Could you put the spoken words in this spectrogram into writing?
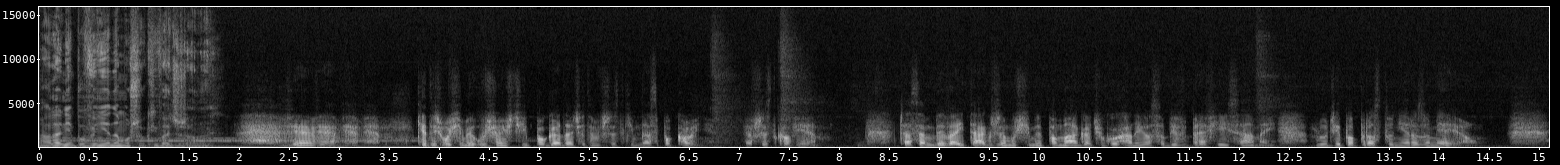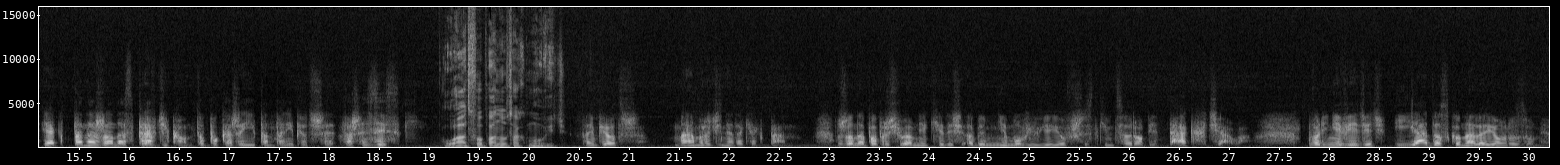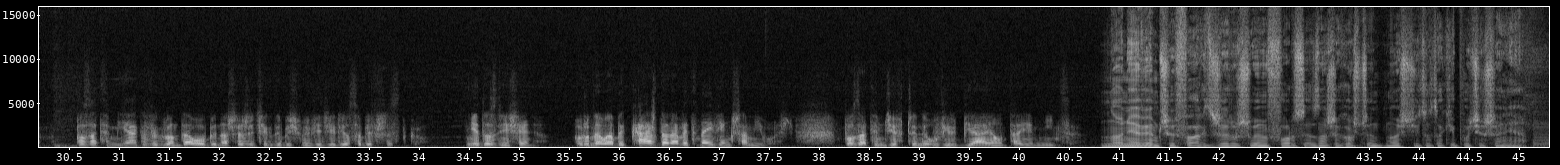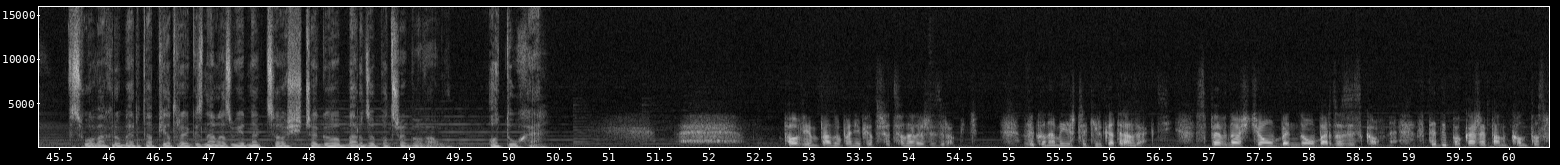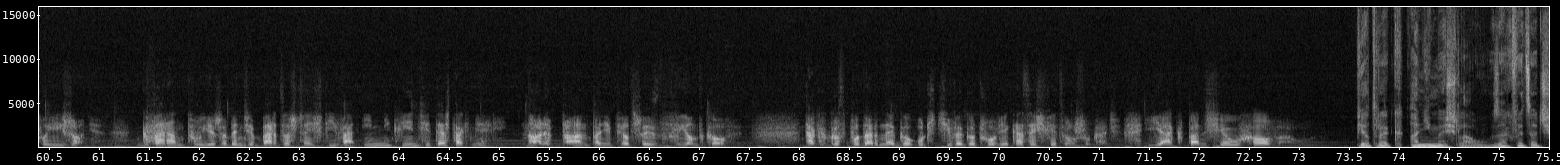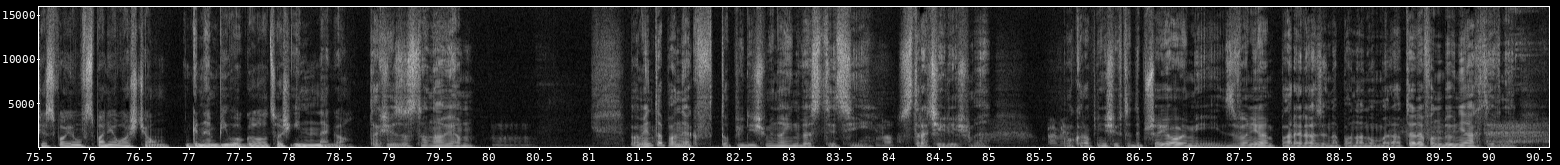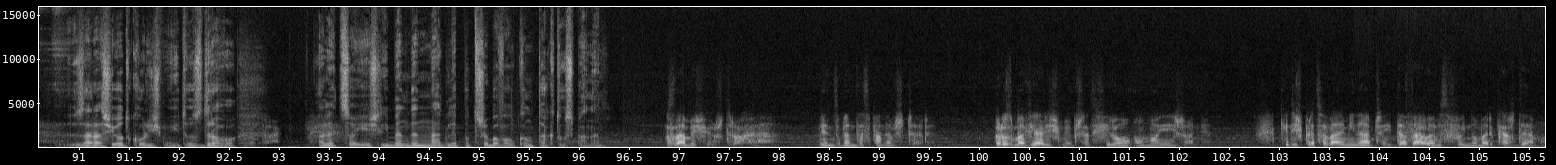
ale nie powinienem oszukiwać żony. Wiem, wiem, wiem, wiem. Kiedyś musimy usiąść i pogadać o tym wszystkim na spokojnie. Ja wszystko wiem. Czasem bywa i tak, że musimy pomagać ukochanej osobie wbrew jej samej. Ludzie po prostu nie rozumieją. Jak pana żona sprawdzi konto, pokaże jej pan, panie Piotrze, wasze zyski. Łatwo panu tak mówić. Panie Piotrze, mam rodzinę tak jak pan. Żona poprosiła mnie kiedyś, abym nie mówił jej o wszystkim, co robię. Tak chciała. Woli nie wiedzieć i ja doskonale ją rozumiem. Poza tym, jak wyglądałoby nasze życie, gdybyśmy wiedzieli o sobie wszystko? Nie do zniesienia. Runęłaby każda, nawet największa miłość. Poza tym dziewczyny uwielbiają tajemnice. No nie wiem, czy fakt, że ruszyłem w forsę z naszych oszczędności, to takie pocieszenie. W słowach Roberta Piotrek znalazł jednak coś, czego bardzo potrzebował otuchę. Powiem panu, panie Piotrze, co należy zrobić. Wykonamy jeszcze kilka transakcji. Z pewnością będą bardzo zyskowne. Wtedy pokaże pan konto swojej żonie. Gwarantuję, że będzie bardzo szczęśliwa. Inni klienci też tak mieli. No ale pan, panie Piotrze, jest wyjątkowy. Tak gospodarnego, uczciwego człowieka ze świecą szukać. Jak pan się uchował? Piotrek ani myślał zachwycać się swoją wspaniałością. Gnębiło go coś innego. Tak się zastanawiam. Pamięta pan, jak wtopiliśmy na inwestycji? No. Straciliśmy. Pamiętam. Okropnie się wtedy przejąłem i dzwoniłem parę razy na pana numer, a telefon był nieaktywny. Zaraz się odkuliśmy i to zdrowo. No tak. Ale co jeśli będę nagle potrzebował kontaktu z panem? Znamy się już trochę, więc będę z panem szczery. Rozmawialiśmy przed chwilą o mojej żonie. Kiedyś pracowałem inaczej, dawałem swój numer każdemu.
